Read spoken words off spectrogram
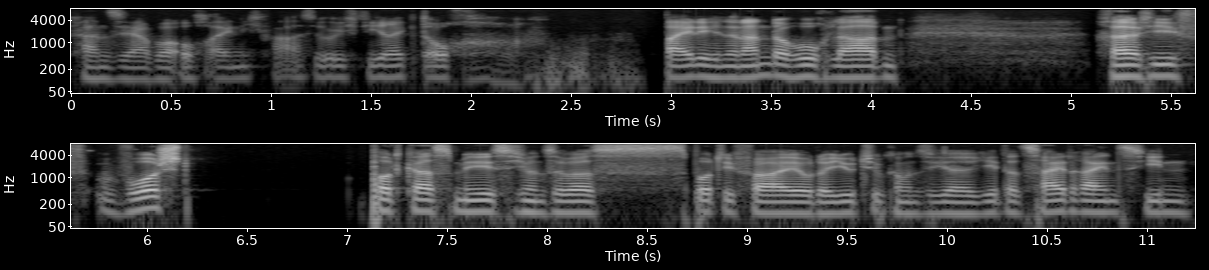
Kann sie aber auch eigentlich quasi wirklich direkt auch beide hintereinander hochladen. Relativ wurscht, podcastmäßig und sowas. Spotify oder YouTube kann man sich ja jederzeit reinziehen.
